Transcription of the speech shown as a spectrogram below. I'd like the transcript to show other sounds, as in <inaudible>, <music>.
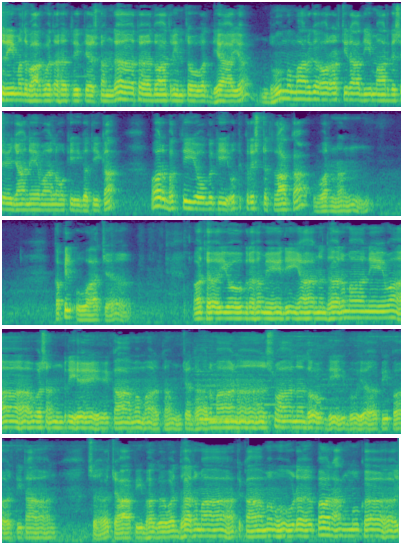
श्रीमद्भागवत तृतीय स्कंद अथ द्वात्रिंशोऽध्याय धूम मार्ग और अर्चिरादि मार्ग से जाने वालों की गति का और भक्ति योग की उत्कृष्टता का वर्णन। कपिल उवाच। अथ यो गृहमेधियान् धर्मानेवावसन् गृहे काममर्थं च धर्मान् स्वानदोग्धिभूय पिपर्तितान् स चापि भगवद्धर्मात् काममूढपराङ्मुख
